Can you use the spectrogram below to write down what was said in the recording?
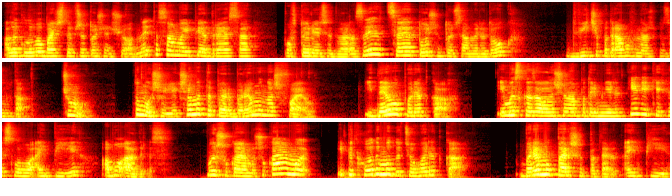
але коли ви бачите вже точно, що одна й та сама IP-адреса повторюється два рази, це точно той самий рядок двічі потрапив в наш результат. Чому? Тому що якщо ми тепер беремо наш файл, йдемо по рядках, і ми сказали, що нам потрібні рядки, в яких є слово IP або адрес. Ми шукаємо, шукаємо і підходимо до цього рядка. Беремо перший патерн IP,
